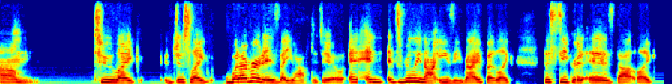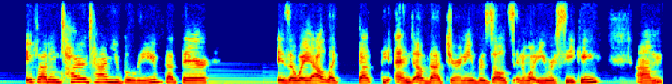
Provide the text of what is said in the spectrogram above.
um, to like just like whatever it is that you have to do. And, and it's really not easy, right? But like the secret is that, like, if that entire time you believe that there is a way out, like that the end of that journey results in what you were seeking, um,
